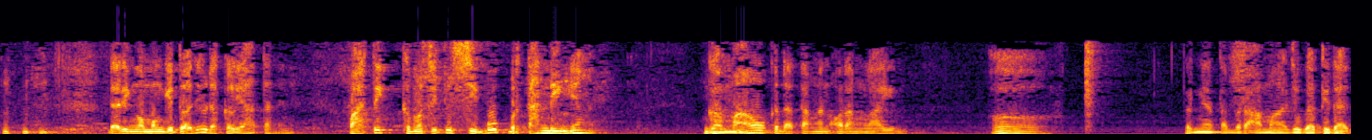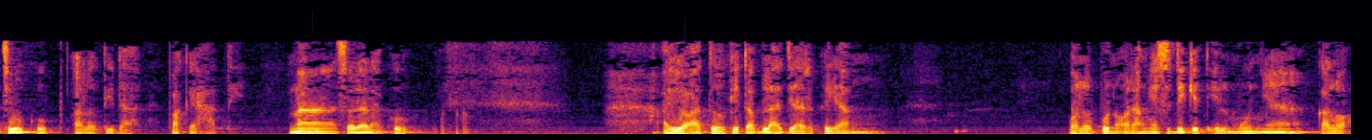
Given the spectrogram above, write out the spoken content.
Dari ngomong gitu aja udah kelihatan ini. Pasti ke masjid itu sibuk bertanding ya. Nggak mau kedatangan orang lain. Oh, ternyata beramal juga tidak cukup kalau tidak pakai hati. Nah, saudaraku, ayo atuh kita belajar ke yang walaupun orangnya sedikit ilmunya, kalau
